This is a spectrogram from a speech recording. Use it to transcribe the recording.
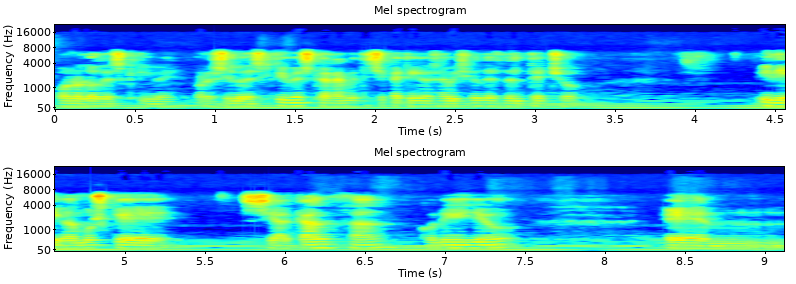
o no lo describe, porque si lo describe es que realmente sí que ha tenido esa visión desde el techo y digamos que se alcanza con ello em,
